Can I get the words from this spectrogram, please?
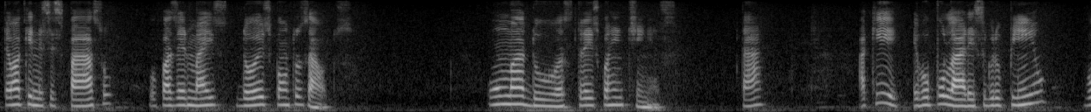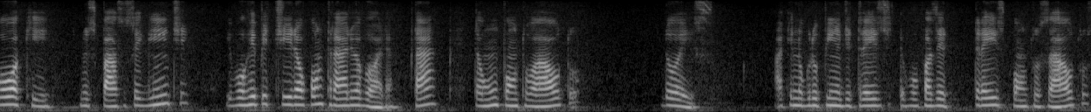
Então, aqui nesse espaço, vou fazer mais dois pontos altos. Uma, duas, três correntinhas, tá? Aqui eu vou pular esse grupinho, vou aqui no espaço seguinte e vou repetir ao contrário agora, tá? Então, um ponto alto, dois. Aqui no grupinho de três, eu vou fazer três pontos altos,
